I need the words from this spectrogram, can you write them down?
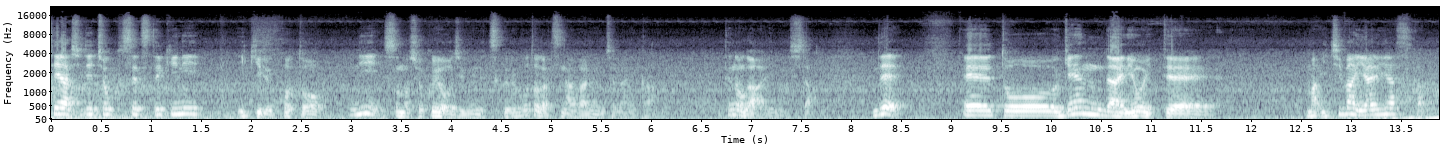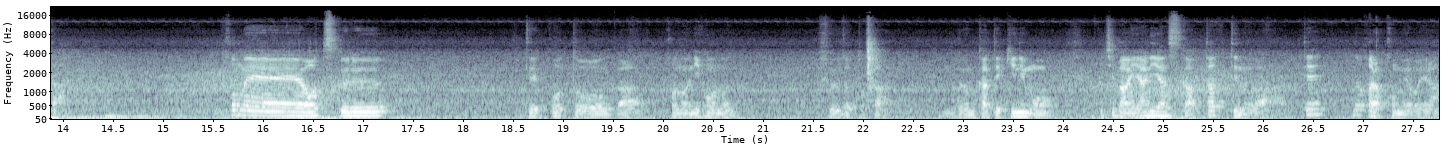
手足で直接的に生きることにその食料を自分で作ることがつながるんじゃないか。っていうのがありました。でえっ、と現代において、まあ、一番やりやすかった。米を作るってことがこの日本の風土とか文化的にも一番やりやすかったっていうのがあってだから米を選んだ。っ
